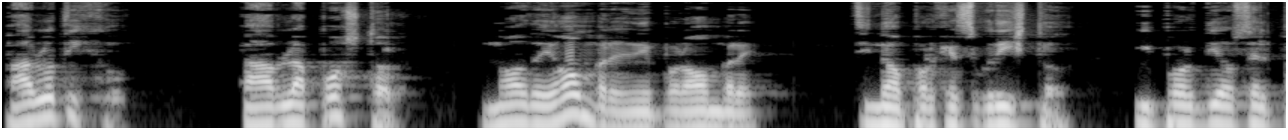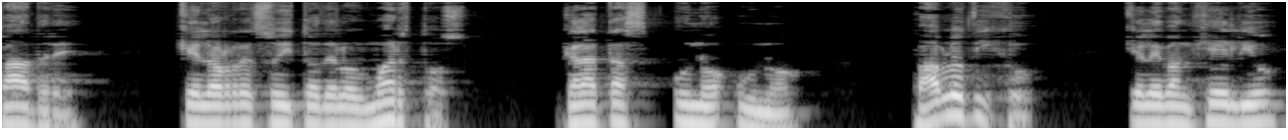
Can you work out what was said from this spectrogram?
Pablo dijo, Pablo apóstol, no de hombre ni por hombre, sino por Jesucristo y por Dios el Padre, que lo resucitó de los muertos. Gálatas 1.1. Pablo dijo que el Evangelio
